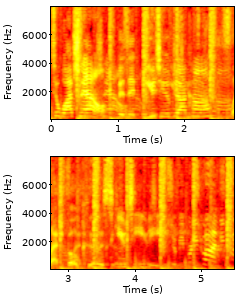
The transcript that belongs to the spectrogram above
To watch now, visit youtube.com slash Boku TV.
